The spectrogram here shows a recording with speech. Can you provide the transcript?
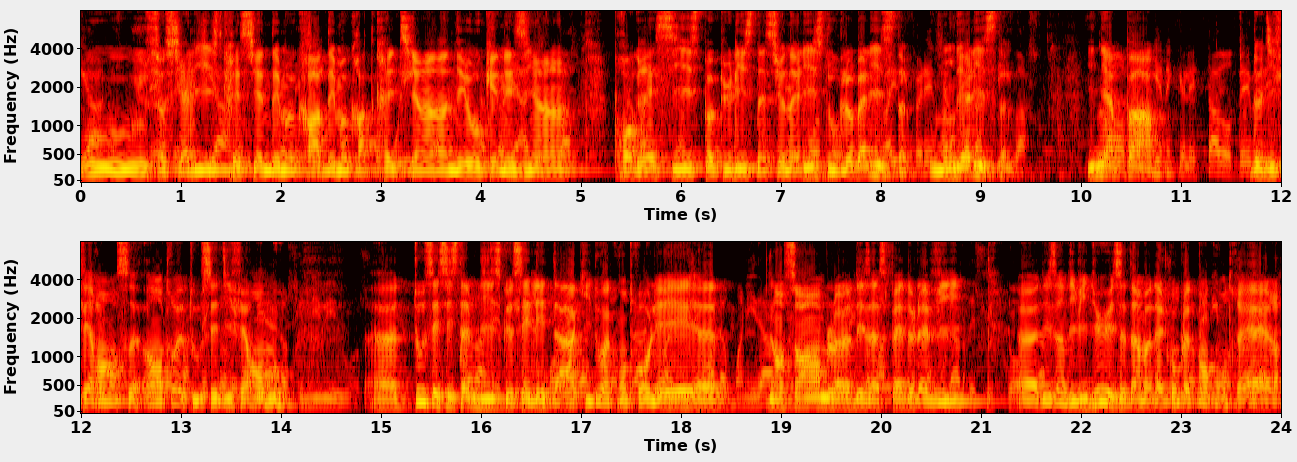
ou socialistes, chrétiennes démocrates, démocrates chrétiens, néo-keynésiens, progressistes, populistes, nationalistes ou globalistes ou mondialistes. Il n'y a pas de différence entre tous ces différents mots. Euh, tous ces systèmes disent que c'est l'État qui doit contrôler euh, l'ensemble des aspects de la vie euh, des individus et c'est un modèle complètement contraire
